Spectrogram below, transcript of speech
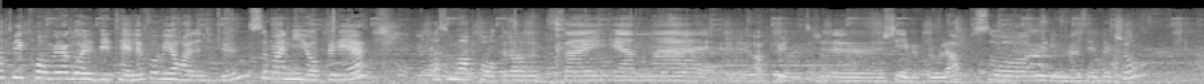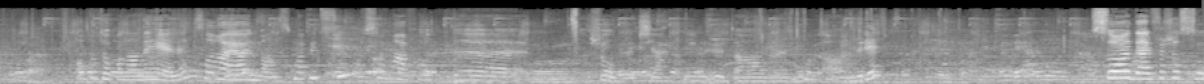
at vi kommer av gårde dit heller, for vi har en hund som er nyoperert, og som har pådratt seg en eh, akutt eh, skiveprolaps og urinveisinfeksjon. Og på toppen av det hele så har jeg en mann som har blitt syk, som har fått eh, skjoldbruskkjertelen ute av, av drift. Så derfor så, så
